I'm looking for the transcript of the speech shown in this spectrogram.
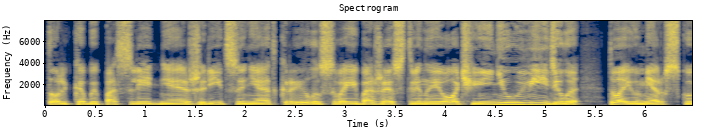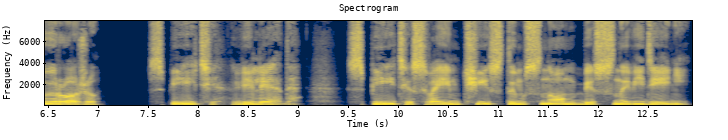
Только бы последняя жрица не открыла свои божественные очи и не увидела твою мерзкую рожу. Спите, Веледа, спите своим чистым сном без сновидений».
